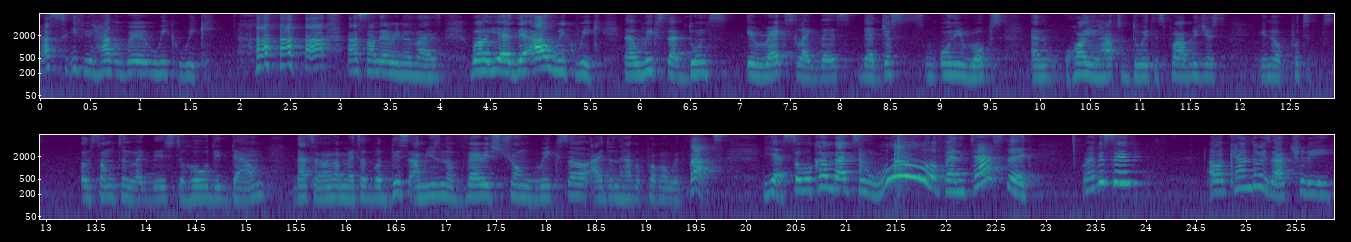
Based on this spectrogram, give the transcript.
that's if you have a very weak wick. that sounded really nice. Well, yes, there are weak wick. There are wicks that don't erect like this. They're just only ropes. And how you have to do it is probably just, you know, put it on something like this to hold it down. That's another method. But this, I'm using a very strong wick, so I don't have a problem with that. Yes, so we'll come back to, woo, fantastic. Have you seen? Our candle is actually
